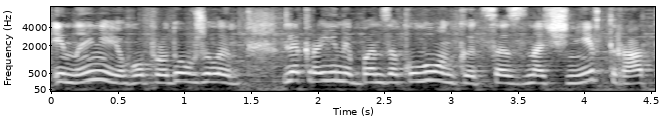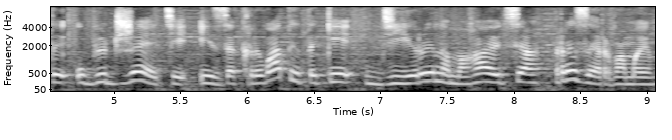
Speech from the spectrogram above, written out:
і нині його продовжили. Для країни бензоколонки це значні втрати у бюджеті, і закривати такі діри намагаються резервами.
